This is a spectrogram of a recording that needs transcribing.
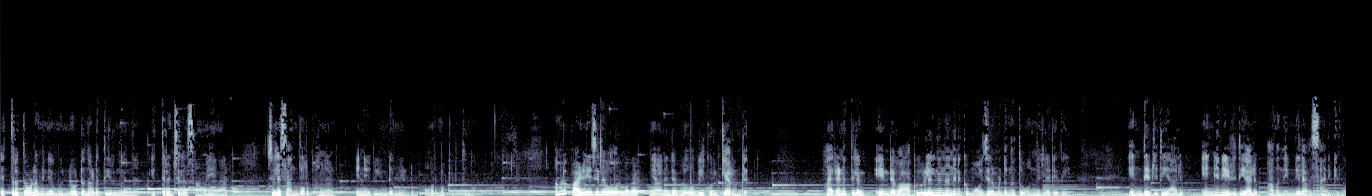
എത്രത്തോളം എന്നെ മുന്നോട്ട് നടത്തിയിരുന്നുവെന്ന് ഇത്തരം ചില സമയങ്ങൾ ചില സന്ദർഭങ്ങൾ എന്നെ വീണ്ടും വീണ്ടും ഓർമ്മപ്പെടുത്തുന്നു. നമ്മുടെ പഴയ ചില ഓർമ്മകൾ ഞാൻ എന്റെ ബ്ലോഗിൽ കുറിക്കാറുണ്ട്. മരണത്തിലും എന്റെ വാക്കുകളിൽ നിന്ന് നിനക്ക് മോചനമുണ്ടെന്ന് തോന്നുന്നില്ല രവി. എന്തെഴുതിയാലും എങ്ങനെ എഴുതിയാലും അവൻ എന്നിൽ അവസാനിക്കുന്നു.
